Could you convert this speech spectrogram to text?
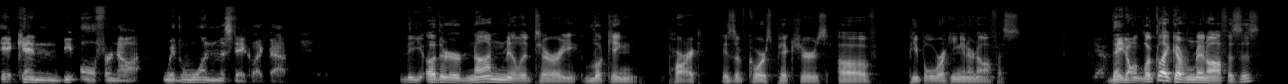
it can be all for naught with one mistake like that. The other non military looking part is, of course, pictures of people working in an office. Yeah. They don't look like government offices.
